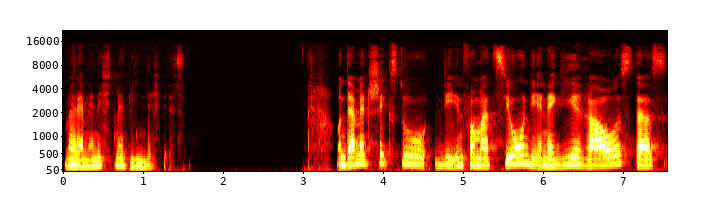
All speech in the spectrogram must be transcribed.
weil er mir nicht mehr dienlich ist. Und damit schickst du die Information, die Energie raus, dass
